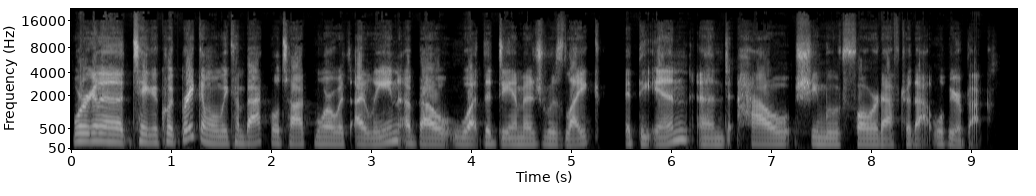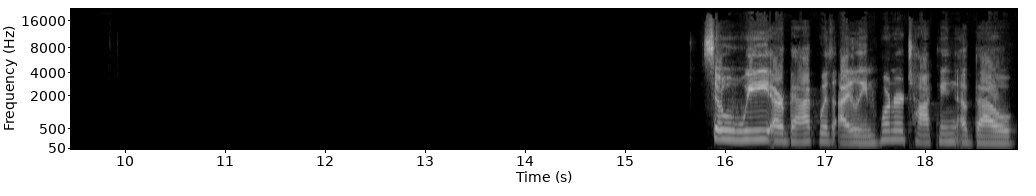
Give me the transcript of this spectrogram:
We're going to take a quick break. And when we come back, we'll talk more with Eileen about what the damage was like at the inn and how she moved forward after that. We'll be right back. So we are back with Eileen Horner talking about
